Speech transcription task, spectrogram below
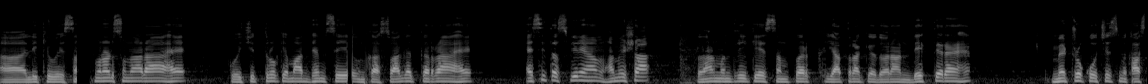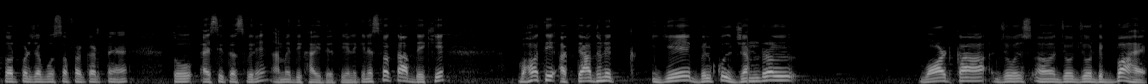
लिखे हुए संस्मरण सुना रहा है, कोई चित्रों के माध्यम से उनका स्वागत कर रहा है। ऐसी तस्वीरें हम हमेशा प्रधानमंत्री के संपर्क यात्रा के दौरान देखते रहे हैं। मेट्रो कोचेस में खास तौर पर जब वो सफ़र करते हैं तो ऐसी तस्वीरें हमें दिखाई देती हैं। लेकिन इस वक्त आप देखिए, बहुत ही अत्याधुनिक, ये बिल्कुल जनरल वार्ड का जो जो जो डिब्बा है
